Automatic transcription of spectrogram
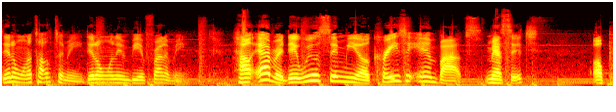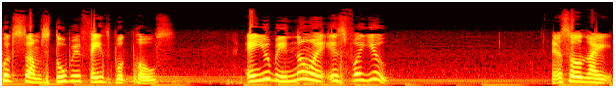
they don't want to talk to me. They don't want to even be in front of me. However, they will send me a crazy inbox message or put some stupid Facebook post, and you be knowing it's for you. And so, like,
